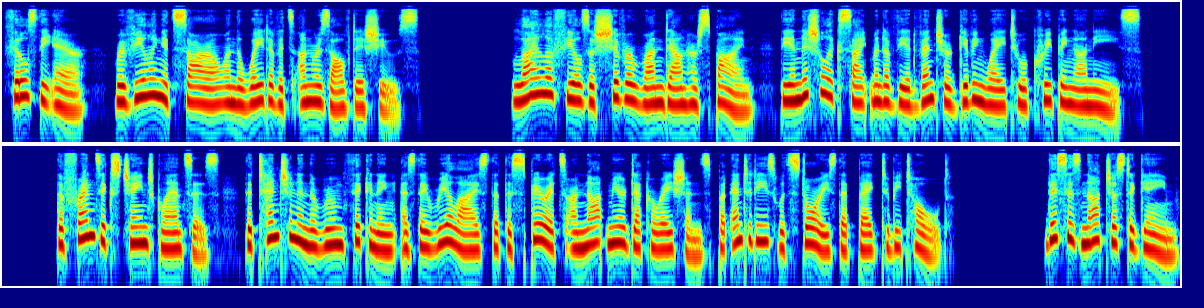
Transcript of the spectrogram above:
fills the air, revealing its sorrow and the weight of its unresolved issues. Lila feels a shiver run down her spine, the initial excitement of the adventure giving way to a creeping unease. The friends exchange glances, the tension in the room thickening as they realize that the spirits are not mere decorations but entities with stories that beg to be told. This is not just a game,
